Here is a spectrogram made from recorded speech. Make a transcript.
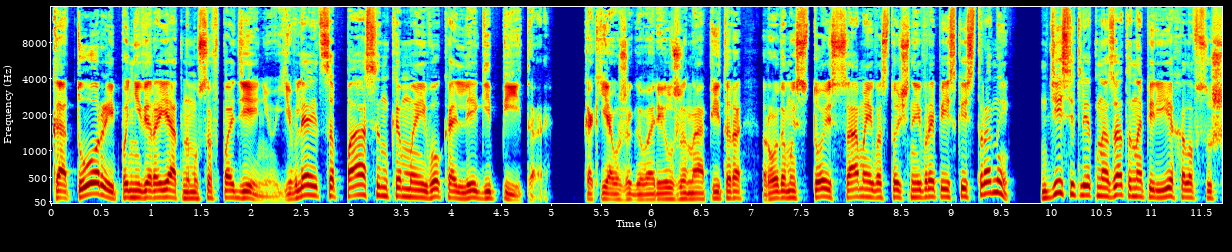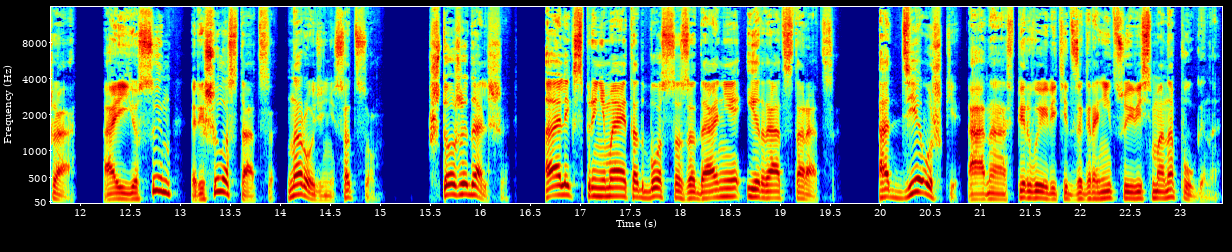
который, по невероятному совпадению, является пасынком моего коллеги Питера. Как я уже говорил, жена Питера родом из той самой восточноевропейской страны. Десять лет назад она переехала в США, а ее сын решил остаться на родине с отцом. Что же дальше? Алекс принимает от босса задание и рад стараться. От девушки, а она впервые летит за границу и весьма напугана,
